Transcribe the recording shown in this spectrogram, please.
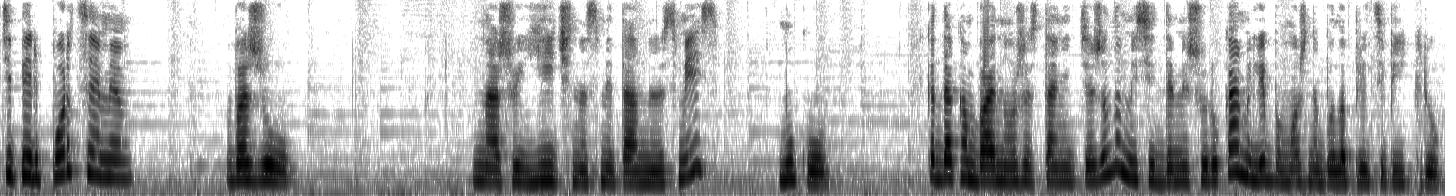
И теперь порциями ввожу в нашу яично-сметанную смесь муку. Когда комбайну уже станет тяжело месить, домешу руками, либо можно было прицепить крюк.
